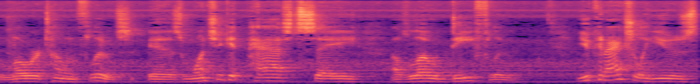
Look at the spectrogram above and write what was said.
lower tone flutes is once you get past, say, a low D flute, you can actually use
